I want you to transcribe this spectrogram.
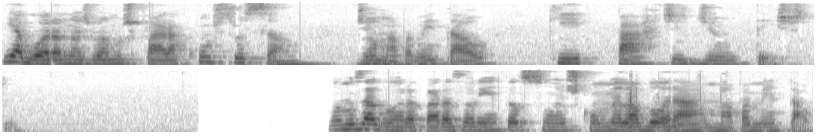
E agora nós vamos para a construção de um mapa mental que parte de um texto. Vamos agora para as orientações como elaborar um mapa mental.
